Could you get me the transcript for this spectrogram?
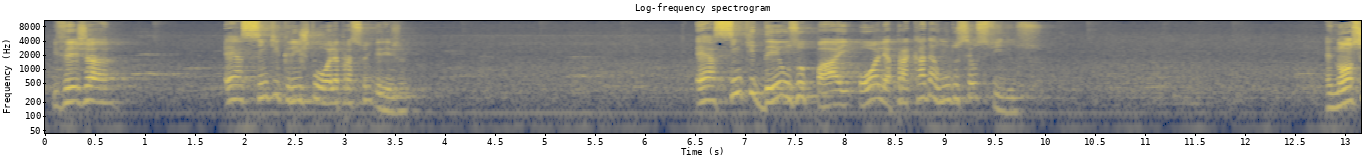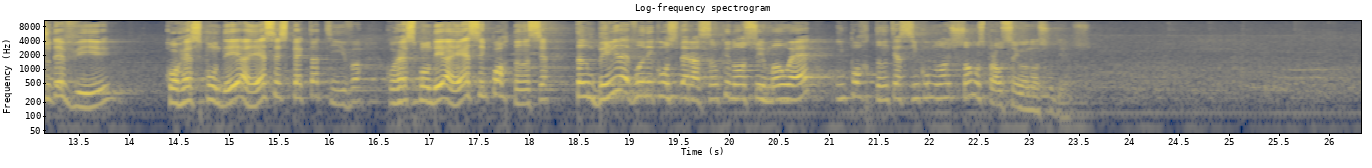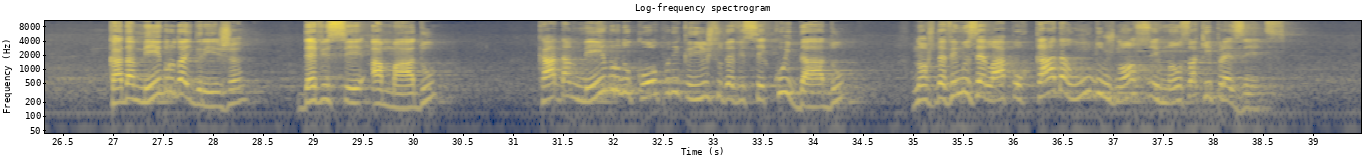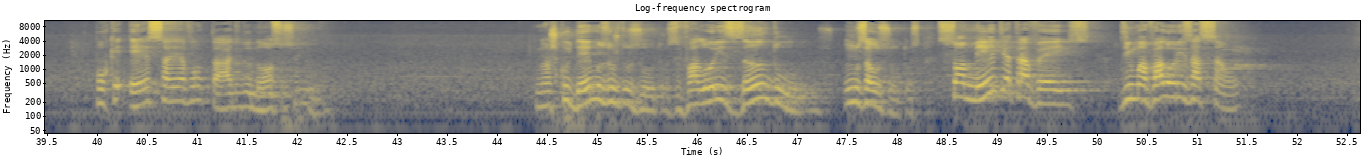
E veja, é assim que Cristo olha para a sua igreja. É assim que Deus, o Pai, olha para cada um dos seus filhos. É nosso dever corresponder a essa expectativa, corresponder a essa importância, também levando em consideração que o nosso irmão é importante, assim como nós somos para o Senhor nosso Deus. Cada membro da igreja deve ser amado, cada membro do corpo de Cristo deve ser cuidado nós devemos zelar por cada um dos nossos irmãos aqui presentes, porque essa é a vontade do nosso Senhor. Nós cuidemos uns dos outros, valorizando uns aos outros, somente através de uma valorização,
